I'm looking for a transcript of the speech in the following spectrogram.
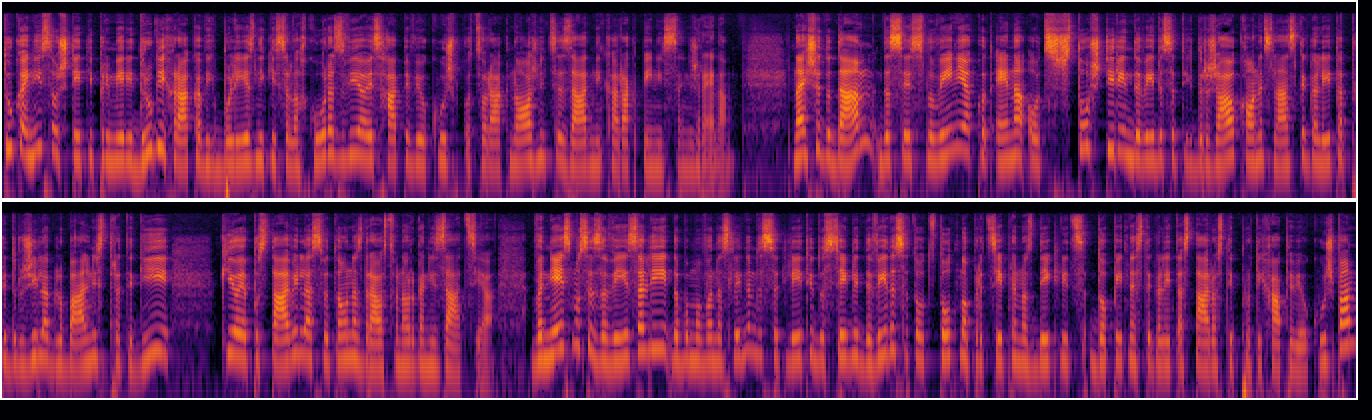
Tukaj niso všteti primeri drugih rakavih bolezni, ki se lahko razvijajo iz HPV okužb, kot so rak nožnice, zadnika, rak penisa in žrela. Naj še dodam, da se je Slovenija kot ena od 194 držav konec lanskega leta pridružila globalni strategiji, ki jo je postavila Svetovna zdravstvena organizacija. V njej smo se zavezali, da bomo v naslednjem desetletju dosegli 90-odstotno precepljenost deklic do 15. leta starosti proti HPV okužbam.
